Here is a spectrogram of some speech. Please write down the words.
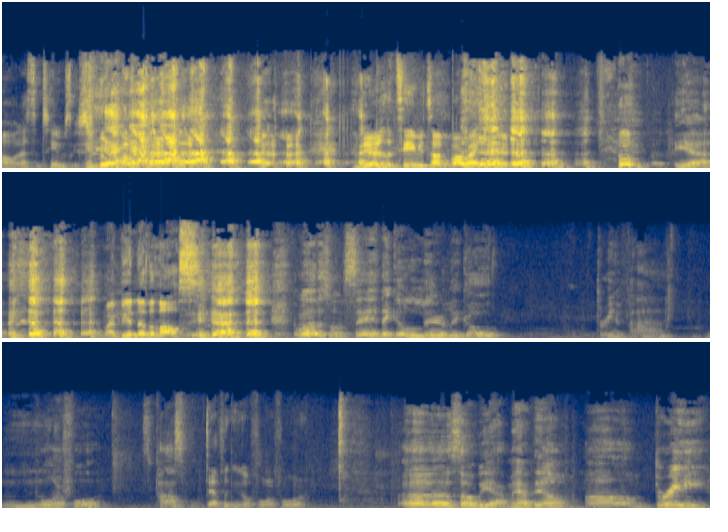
Oh, that's the team. There's the team you're talking about right there. yeah. Might be another loss. yeah. Well, that's what I'm saying. They could literally go three and five, Mm, four and four. It's possible. Definitely can go four and four. Uh, so yeah, I'm gonna have them. Um, three.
